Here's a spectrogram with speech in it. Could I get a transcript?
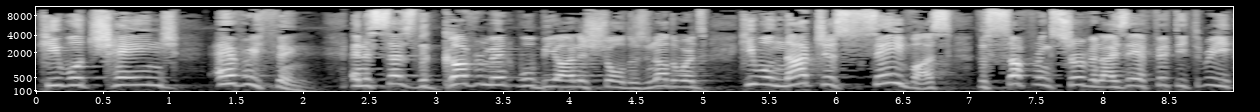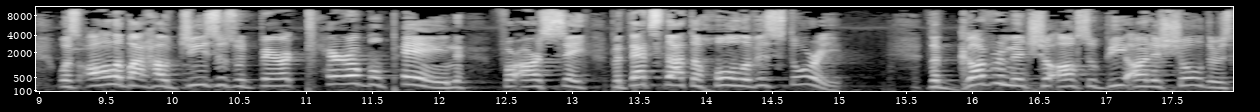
he will change everything. And it says the government will be on his shoulders. In other words, he will not just save us. The suffering servant, Isaiah 53, was all about how Jesus would bear terrible pain for our sake. But that's not the whole of his story. The government shall also be on his shoulders,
